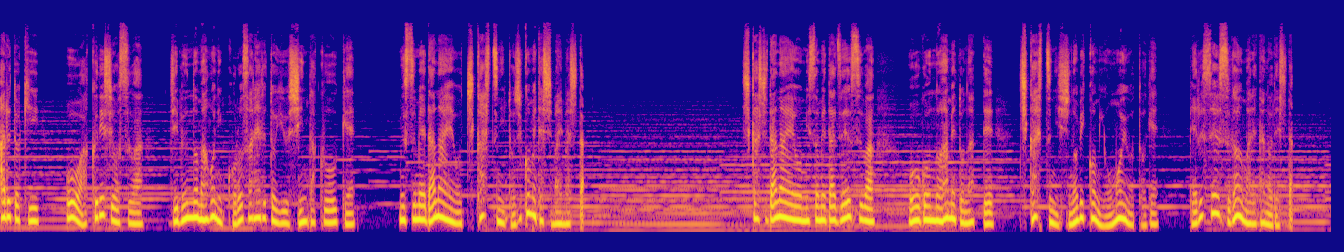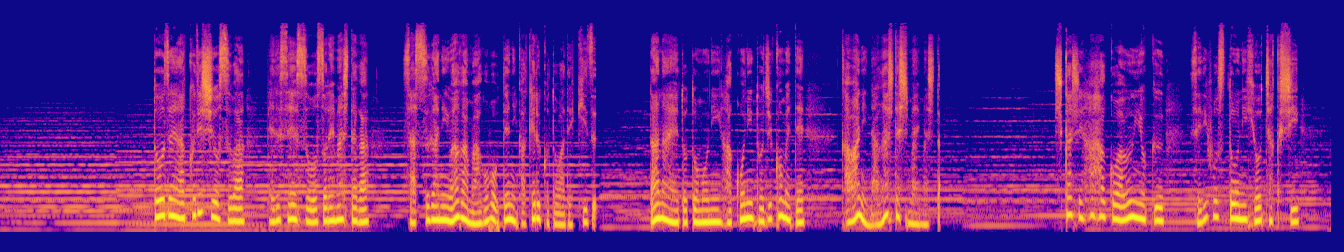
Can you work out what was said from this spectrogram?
ある時王アクリシオスは自分の孫に殺されるという信託を受け娘ダナエを地下室に閉じ込めてしまいました。しかしダナエを見初めたゼウスは黄金の雨となって地下室に忍び込み思いを遂げペルセウスが生まれたのでした。当然アクリシオスはペルセウスを恐れましたがさすがに我が孫を手にかけることはできずダナエと共に箱に閉じ込めて川に流してしまいました。しかし母子は運よくセリフォス島に漂着し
